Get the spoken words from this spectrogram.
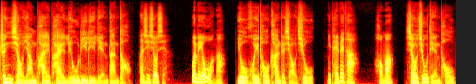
甄小阳拍拍刘丽丽脸蛋道：“安心休息，外面有我呢。”又回头看着小秋：“你陪陪他好吗？”小秋点头。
